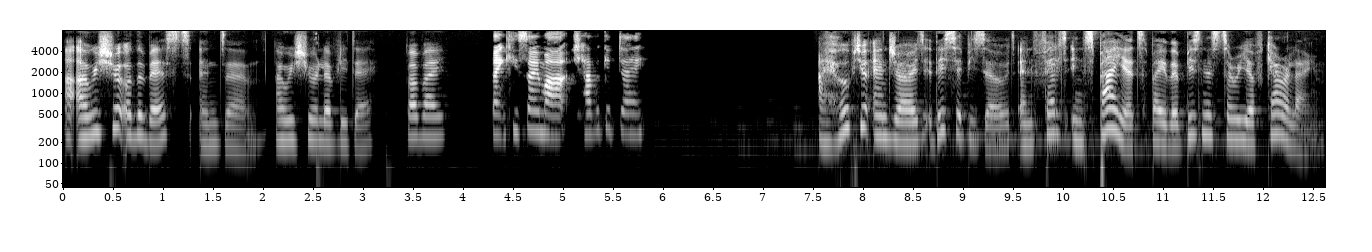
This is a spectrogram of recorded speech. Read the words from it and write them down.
I, I wish you all the best, and um, I wish you a lovely day. Bye bye. Thank you so much. Have a good day. I hope you enjoyed this episode and felt inspired by the business story of Caroline.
